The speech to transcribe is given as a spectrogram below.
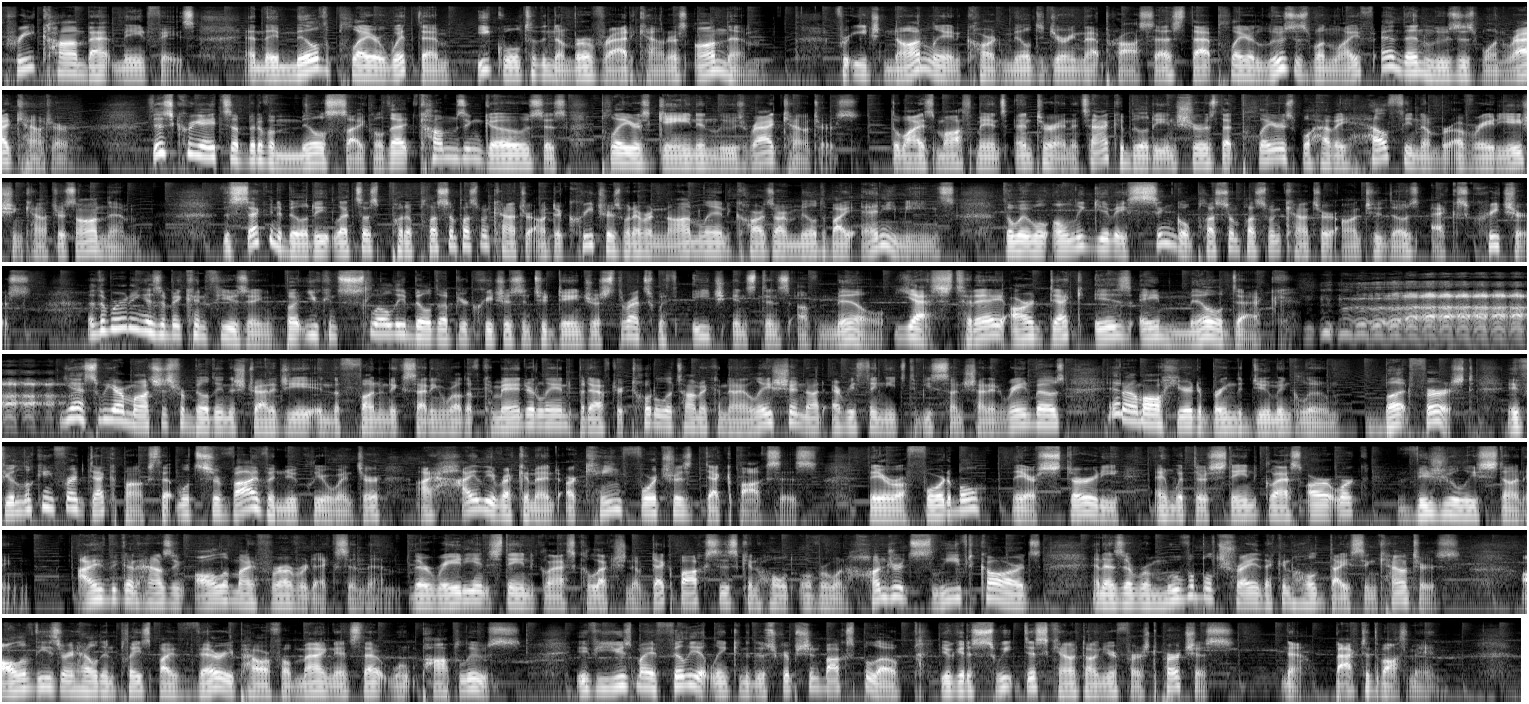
pre-combat main phase, and they mill the player with them equal to the number of rad counters on them. For each non-land card milled during that process, that player loses one life and then loses one rad counter. This creates a bit of a mill cycle that comes and goes as players gain and lose rad counters. The Wise Mothman's enter and attack ability ensures that players will have a healthy number of radiation counters on them. The second ability lets us put a plus one plus one counter onto creatures whenever non-land cards are milled by any means, though it will only give a single plus one plus one counter onto those X creatures. The wording is a bit confusing, but you can slowly build up your creatures into dangerous threats with each instance of mill. Yes, today our deck is a mill deck. yes, we are monsters for building the strategy in the fun and exciting world of Commanderland, but after total atomic annihilation, not everything needs to be sunshine and rainbows, and I'm all here to bring the doom and gloom. But first, if you're looking for a deck box that will survive a nuclear winter, I highly recommend Arcane Fortress deck boxes. They are affordable, they are sturdy, and with their stained glass artwork, visually stunning. I've begun housing all of my Forever decks in them. Their radiant stained glass collection of deck boxes can hold over 100 sleeved cards and has a removable tray that can hold dice and counters. All of these are held in place by very powerful magnets that won't pop loose. If you use my affiliate link in the description box below, you'll get a sweet discount on your first purchase. Now, back to the Mothman.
